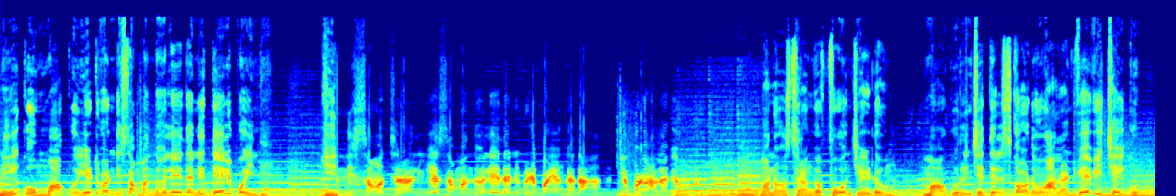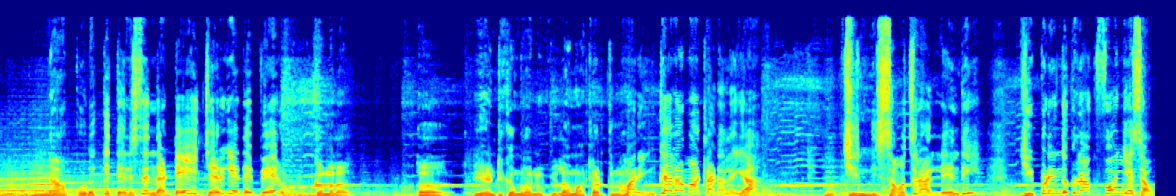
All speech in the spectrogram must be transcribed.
నీకు మాకు ఎటువంటి సంబంధం లేదని తేలిపోయింది. ఇన్ని సంవత్సరాలు ఏ సంబంధం లేదని విడిపోయాం కదా? ఇప్పుడు అలాగే ఉండు. అనవసరంగా ఫోన్ చేయడం మా గురించి తెలుసుకోవడం అలాంటివేవీ చేయకు. నా కొడుక్కి తెలిసిందంటే జరిగేదే వేరు. కమల ఆ, ఏంటి కమల నువ్వు ఇలా మాట్లాడుతున్నావు? మరి ఇంకెలా మాట్లాడాలయ్యా? ఇన్ని సంవత్సరాలు లేంది ఇప్పుడెందుకు నాకు ఫోన్ చేశావు?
